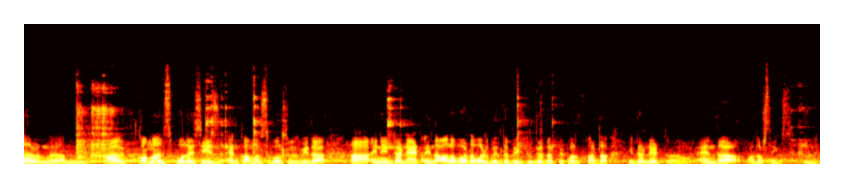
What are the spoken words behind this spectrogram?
um, uh, commons policies and commons goals will be the uh, in internet in the all over the world will they bring together people for the internet uh, and the other things in it.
